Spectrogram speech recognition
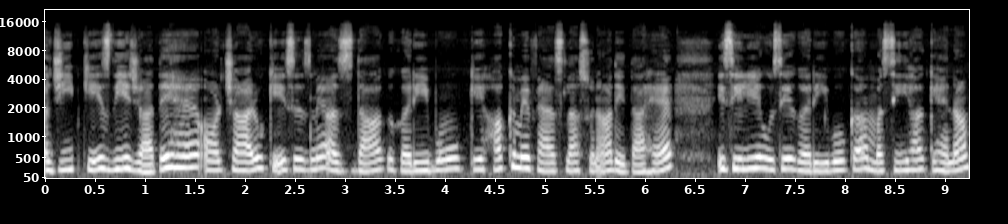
अजीब केस दिए जाते हैं और चारों केसेस में अजदाक गरीबों के हक़ में फ़ैसला सुना देता है। इसीलिए उसे गरीबों का मसीहा कहना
